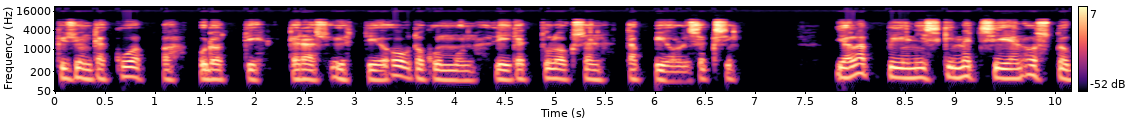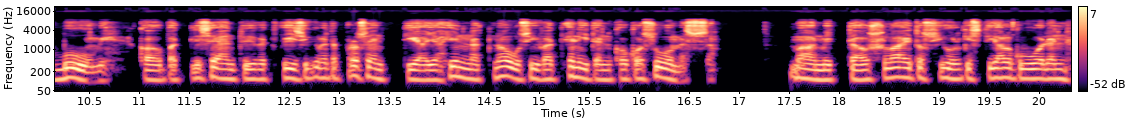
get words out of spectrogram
kysyntäkuoppa pudotti teräsyhtiö Outokummun liiketuloksen tappiolliseksi. Ja Lappiin iski metsien ostobuumi. Kaupat lisääntyivät 50 prosenttia ja hinnat nousivat eniten koko Suomessa. Maanmittauslaitos julkisti alkuvuoden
